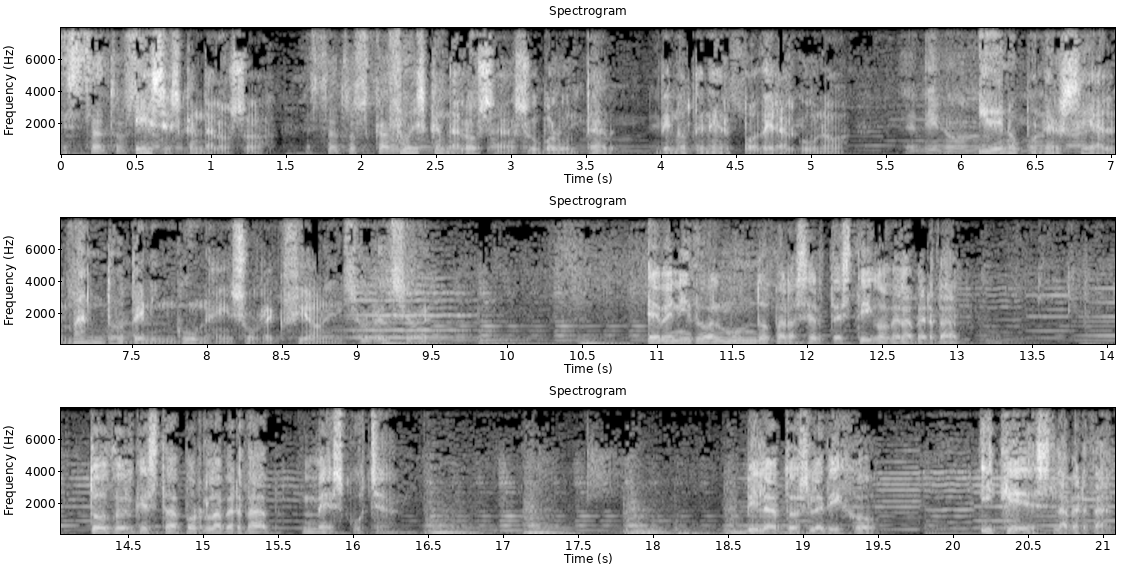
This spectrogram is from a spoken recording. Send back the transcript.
Es escandaloso. Fue escandalosa su voluntad de no tener poder alguno y de no ponerse al mando de ninguna insurrección. He venido al mundo para ser testigo de la verdad. Todo el que está por la verdad me escucha. Pilatos le dijo, ¿y qué es la verdad?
